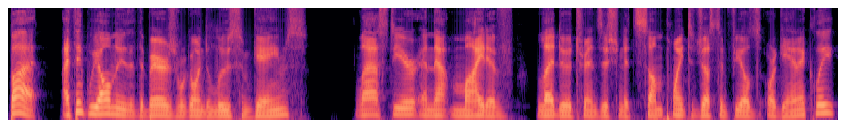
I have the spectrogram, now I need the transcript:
But I think we all knew that the Bears were going to lose some games last year, and that might have led to a transition at some point to Justin Fields organically.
